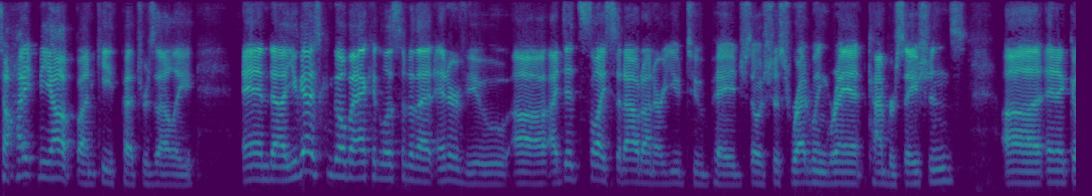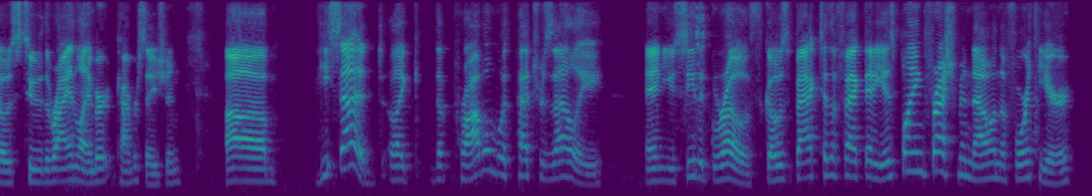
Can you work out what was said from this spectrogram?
to hype me up on Keith Petruzzelli. And uh, you guys can go back and listen to that interview. Uh, I did slice it out on our YouTube page. So it's just Red Wing Rant Conversations. Uh, and it goes to the Ryan Lambert conversation. Um, he said, like, the problem with Petruzzelli, and you see the growth, goes back to the fact that he is playing freshman now in the fourth year.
